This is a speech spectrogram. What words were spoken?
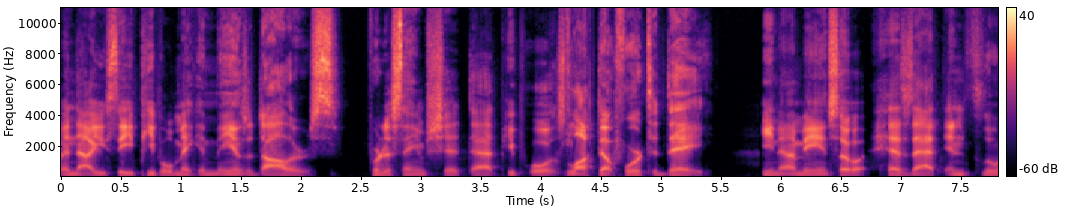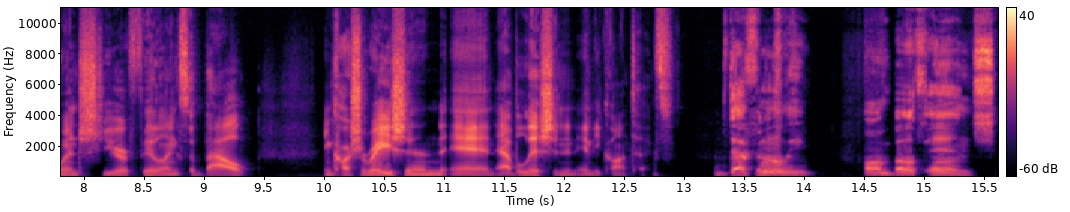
and now you see people making millions of dollars for the same shit that people was locked up for today. You know what I mean? So has that influenced your feelings about incarceration and abolition in any context? Definitely on both ends.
